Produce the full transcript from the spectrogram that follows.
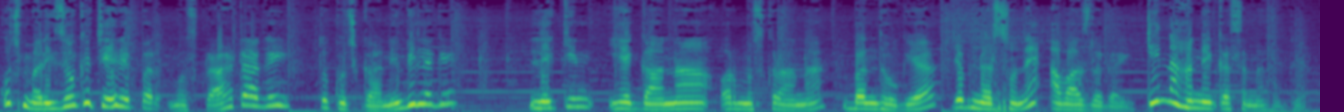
कुछ मरीजों के चेहरे पर मुस्कुराहट आ गई तो कुछ गाने भी लगे। लेकिन यह गाना और मुस्कुराना बंद हो गया जब नर्सों ने आवाज़ लगाई कि नहाने का समय हो गया।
